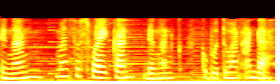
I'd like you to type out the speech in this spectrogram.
dengan menyesuaikan dengan kebutuhan Anda.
